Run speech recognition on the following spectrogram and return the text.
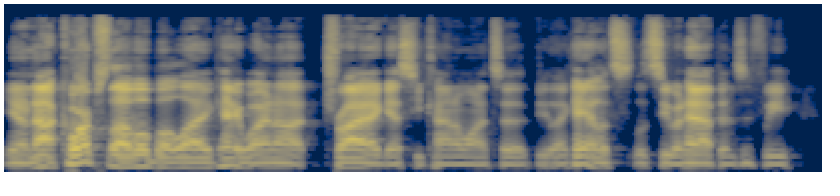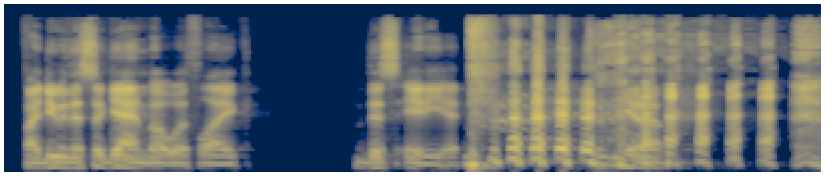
You know, not Corpse level, but like, hey, why not try? I guess he kind of wanted to be like, hey, let's let's see what happens if we if I do this again, but with like this idiot, you know.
